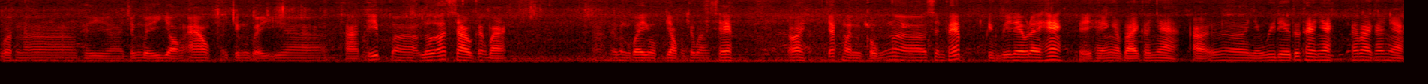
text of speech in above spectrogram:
Quanh à, thì chuẩn bị dọn ao chuẩn bị thả tiếp lứa ếch sau các bạn. Đó, để mình quay một vòng cho bạn xem rồi, chắc mình cũng ờ, xin phép dừng video đây ha. Thì hẹn gặp lại cả nhà ở ờ, những video tiếp theo nha. Bye bye cả nhà.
